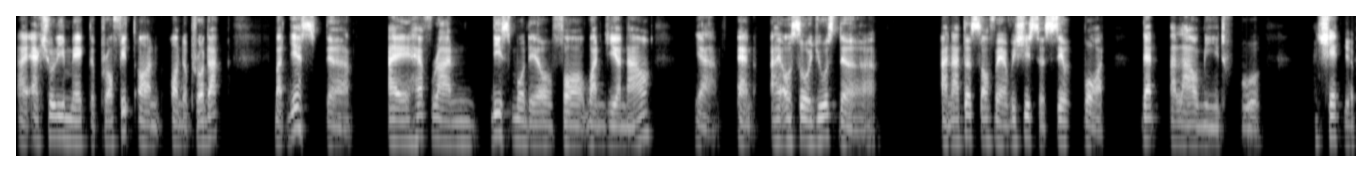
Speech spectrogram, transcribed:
I actually make the profit on on the product? But yes, the I have run this model for one year now. Yeah. And I also use the another software, which is a Sellerboard that allow me to check, yep.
